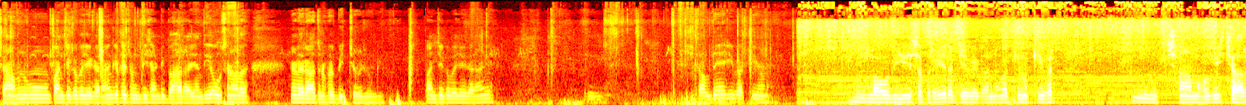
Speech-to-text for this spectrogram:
ਸ਼ਾਮ ਨੂੰ 5:00 ਵਜੇ ਕਰਾਂਗੇ, ਫਿਰ ਸੁੰਡੀ ਸਾਂਡੀ ਬਾਹਰ ਆ ਜਾਂਦੀ ਆ, ਉਸ ਨਾਲ, ਨਾਲੇ ਰਾਤ ਨੂੰ ਫਿਰ ਵਿੱਚ ਹੋ ਜਾਊਗੀ। 5:00 ਵਜੇ ਕਰਾਂਗੇ। ਤੇ ਚੱਲਦੇ ਆਂ ਜੀ ਬਾਕੀ ਹੁਣ। ਲਓ ਵੀ ਇਹ ਸਪਰੇਅ ਲੱਗੇ ਹੋਏ ਕਰਨ, ਬਾਕੀ ਮੱਕੀ ਪਰ ਸ਼ਾਮ ਹੋ ਗਈ 4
